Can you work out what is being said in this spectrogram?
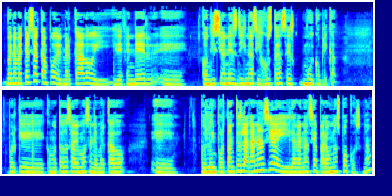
bueno, meterse al campo del mercado y, defender eh, condiciones dignas y justas es muy complicado. Porque, como todos sabemos, en el mercado, eh, pues lo importante es la ganancia y la ganancia para unos pocos, ¿no?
